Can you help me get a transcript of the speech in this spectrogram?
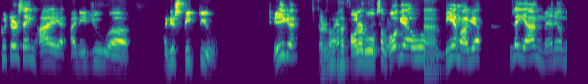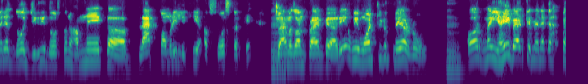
Twitter saying, "Hi, I need you. Uh, I need to speak to you." ठीक है followed वो सब हो गया वो डीएम आ गया इसलिए यार मैंने और मेरे दो जिगरी दोस्तों ने हमने एक ब्लैक कॉमेडी लिखी है अफसोस करके जो अमेजोन प्राइम पे आ रही है we want you to play a role और मैं यहीं बैठ के मैंने कहा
